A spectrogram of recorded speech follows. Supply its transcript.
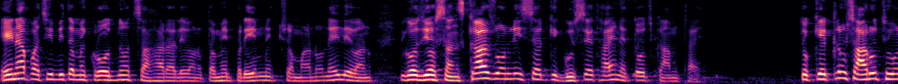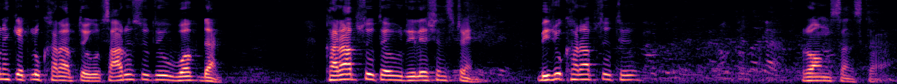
એના પછી બી તમે ક્રોધનો જ સહારા લેવાનો. તમે પ્રેમને ક્ષમાનો નહીં લેવાનો. Because your sanskar only set કે ગુસ્સે થાય ને તો જ કામ થાય. તો કેટલું સારું થયું ને કેટલું ખરાબ થયું? સારું શું થયું? વર્ક ડન ખરાબ શું થયું? રિલેશન સ્ટ્રેન્ડ બીજું ખરાબ શું થયું? રોંગ સંસ્કાર.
